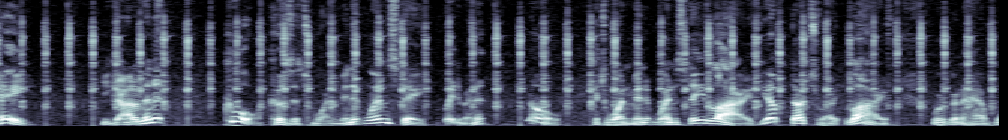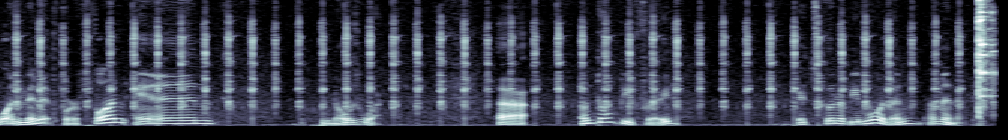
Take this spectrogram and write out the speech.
Hey, you got a minute? Cool, because it's One Minute Wednesday. Wait a minute. No, it's One Minute Wednesday live. Yep, that's right, live. We're going to have one minute for fun and who knows what. Uh, and don't be afraid. It's going to be more than a minute.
